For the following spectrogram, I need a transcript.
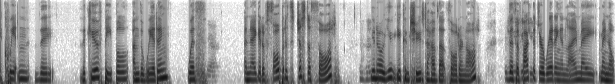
equating the the queue of people and the waiting with yeah. a negative thought, but it's just a thought. Mm-hmm. You know, you, you can choose to have that thought or not. The, the fact that you're waiting in line may may not,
